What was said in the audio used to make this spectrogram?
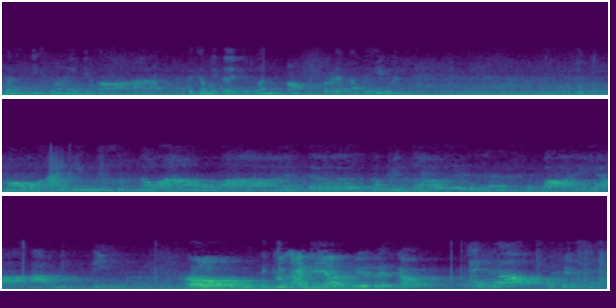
That is why because uh, the computer is one of product of the human. Oh, I think we should go out. Uh, the computer uh, spoil uh, our meeting. Oh, a good idea. We let's go. Let's go. Okay.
